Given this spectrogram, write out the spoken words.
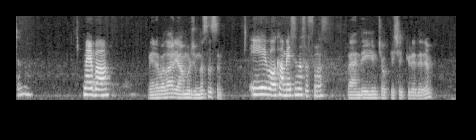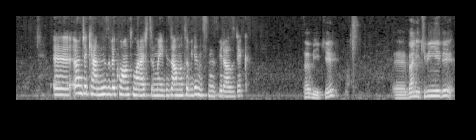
Başladın mı? Merhaba. Merhabalar Yağmurcuğum nasılsın? İyi Volkan Bey siz nasılsınız? Ben de iyiyim çok teşekkür ederim. Ee, önce kendinizi ve kuantum araştırmayı bize anlatabilir misiniz birazcık? Tabii ki. Ee, Ben 2007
